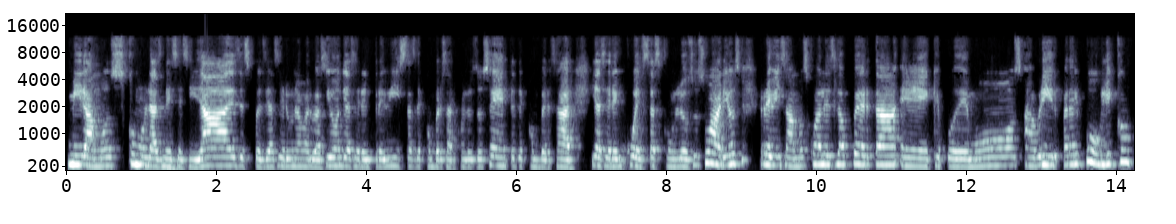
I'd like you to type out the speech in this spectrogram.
miramos como las necesidades después de hacer una evaluación, de hacer entrevistas, de conversar con los docentes, de conversar y hacer encuestas con los usuarios, revisamos cuál es la oferta eh, que podemos abrir para el público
